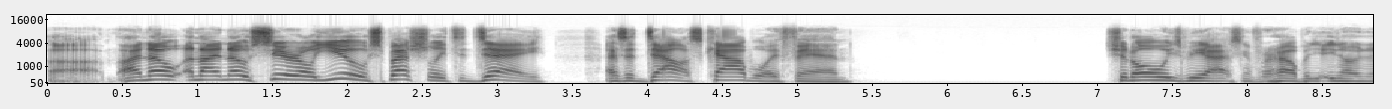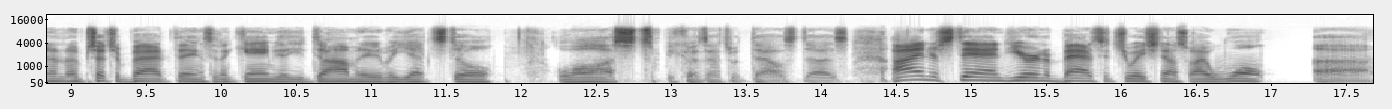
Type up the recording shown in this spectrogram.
Uh, I know, and I know, Cyril, you especially today as a Dallas Cowboy fan should always be asking for help. You know, such a bad things in a game that you dominated, but yet still lost because that's what Dallas does. I understand you're in a bad situation now, so I won't. Uh,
